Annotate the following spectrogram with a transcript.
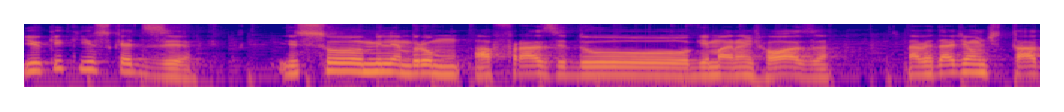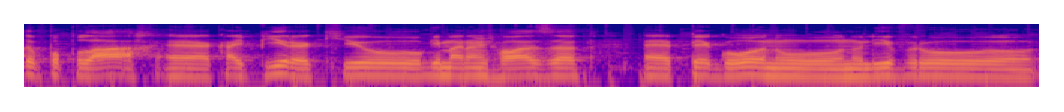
E o que, que isso quer dizer? Isso me lembrou a frase do Guimarães Rosa. Na verdade, é um ditado popular é, caipira que o Guimarães Rosa é, pegou no, no livro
